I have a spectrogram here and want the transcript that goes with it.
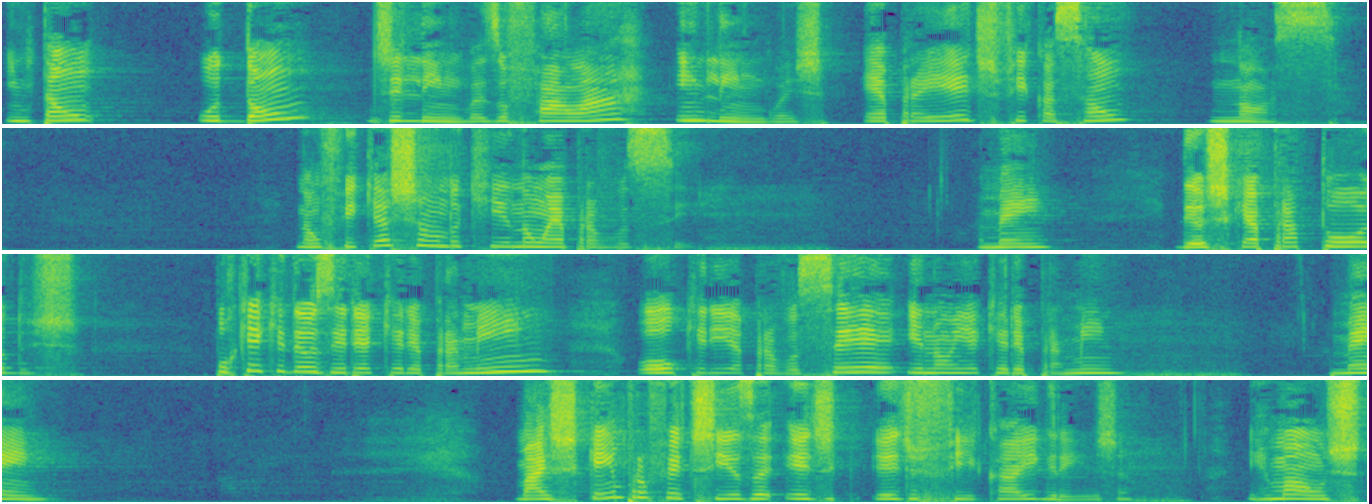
Então, o dom de línguas, o falar em línguas, é para edificação nossa. Não fique achando que não é para você. Amém? Deus quer para todos. Por que, que Deus iria querer para mim, ou queria para você e não ia querer para mim? Amém? Mas quem profetiza edifica a igreja. Irmãos,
